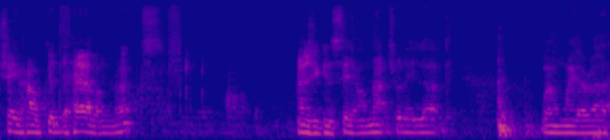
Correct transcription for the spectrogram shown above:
show you how good the hairline looks. As you can see, I'll naturally look when we're uh,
